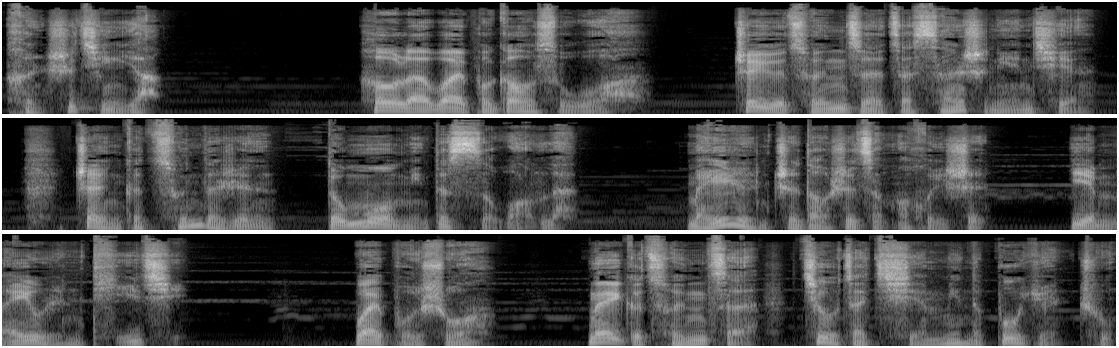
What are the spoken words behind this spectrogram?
很是惊讶。后来外婆告诉我，这个村子在三十年前，整个村的人都莫名的死亡了，没人知道是怎么回事，也没有人提起。外婆说：“那个村子就在前面的不远处，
